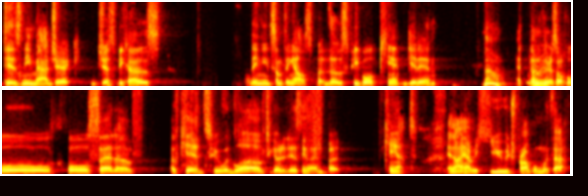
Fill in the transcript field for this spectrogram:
Disney magic, just because they need something else. But those people can't get in. No, And I so mean- there's a whole whole set of of kids who would love to go to Disneyland but can't. And I have a huge problem with that.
